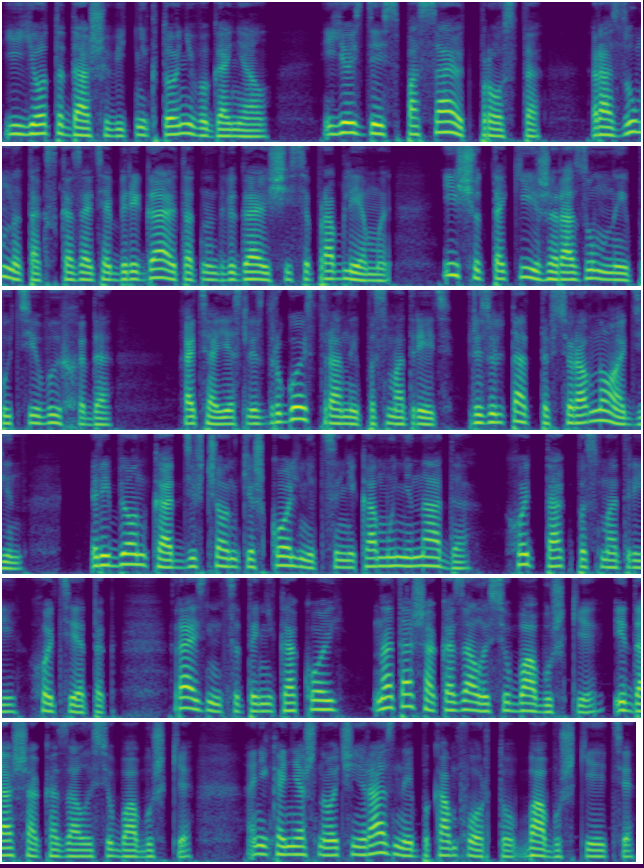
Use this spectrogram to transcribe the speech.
Ее-то Дашу ведь никто не выгонял. Ее здесь спасают просто — разумно, так сказать, оберегают от надвигающейся проблемы, ищут такие же разумные пути выхода. Хотя, если с другой стороны посмотреть, результат-то все равно один. Ребенка от девчонки-школьницы никому не надо. Хоть так посмотри, хоть этак. Разницы-то никакой. Наташа оказалась у бабушки, и Даша оказалась у бабушки. Они, конечно, очень разные по комфорту, бабушки эти,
